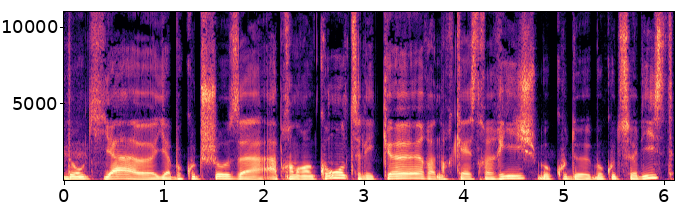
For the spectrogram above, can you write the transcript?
Donc il y a euh, il y a beaucoup de choses à, prendre en compte, les chœurs, un orchestre riche, beaucoup de beaucoup de solistes.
